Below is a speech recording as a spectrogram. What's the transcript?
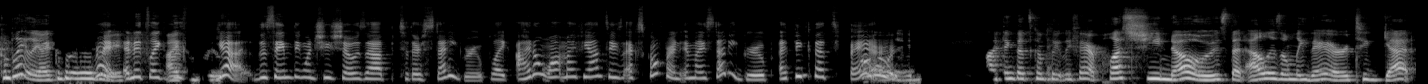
completely. I completely agree. Right. And it's like, I the- completely yeah, the same thing when she shows up to their study group. Like, I don't want my fiance's ex girlfriend in my study group. I think that's fair. Totally. I think that's completely fair. Plus, she knows that Elle is only there to get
